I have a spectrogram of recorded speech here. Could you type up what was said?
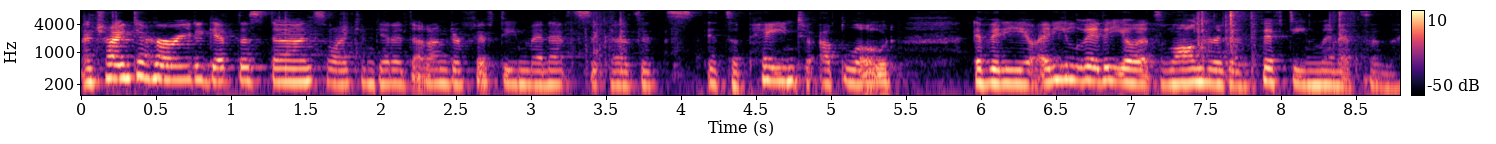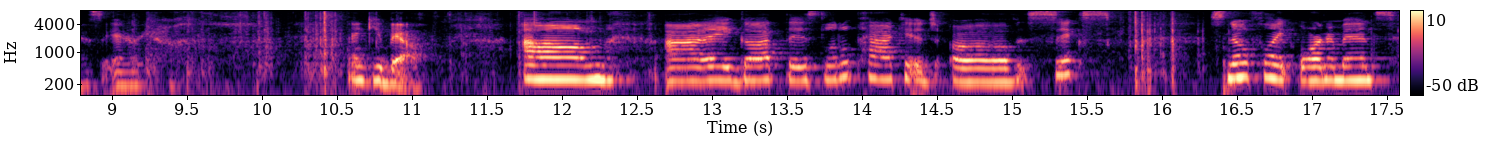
I'm trying to hurry to get this done so I can get it done under 15 minutes because it's it's a pain to upload a video, any video that's longer than 15 minutes in this area. Thank you, Belle. Um, I got this little package of six snowflake ornaments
